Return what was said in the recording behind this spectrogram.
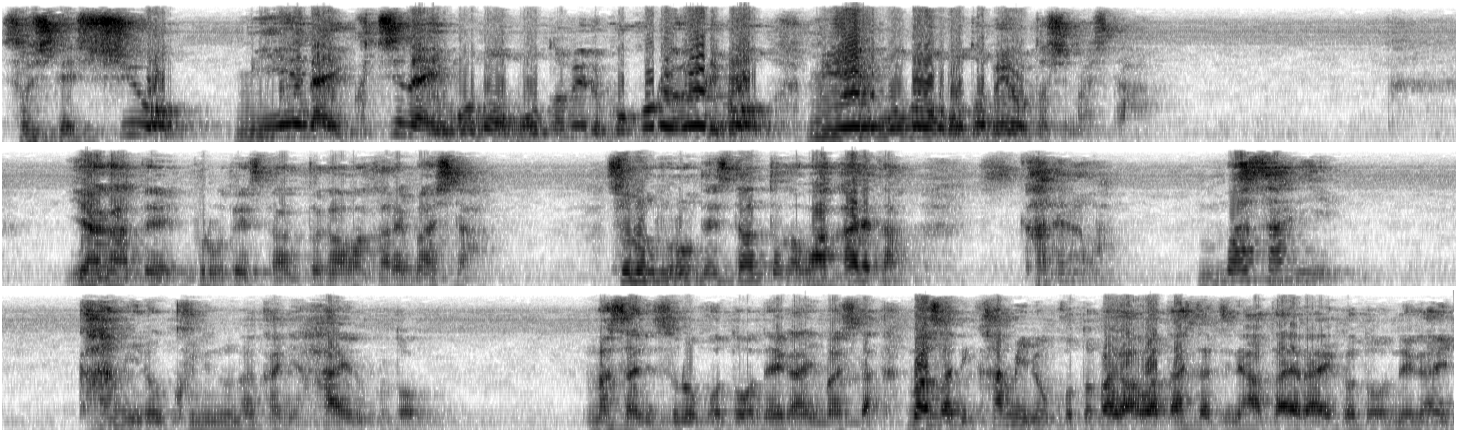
そして主を見えない朽ちないものを求める心よりも見えるものを求めようとしました。やがてプロテスタントが分かれました。そのプロテスタントが分かれた。彼らはまさに神の国の中に入ることまさにそのことを願いました。まさに神の言葉が私たちに与えられることを願い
